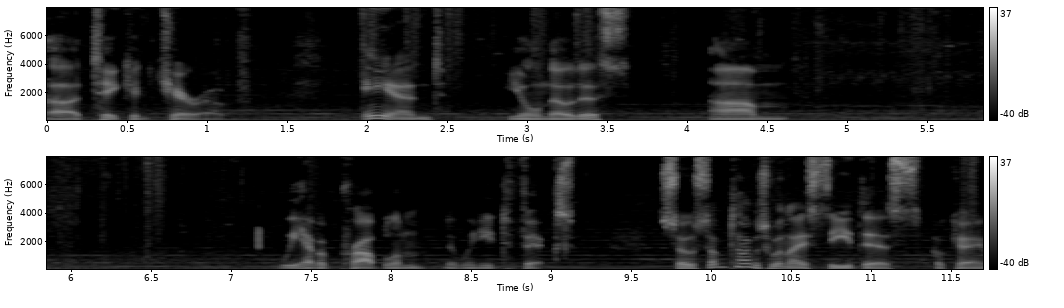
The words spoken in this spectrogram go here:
uh, taken care of. And you'll notice um, we have a problem that we need to fix. So sometimes when I see this, okay,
